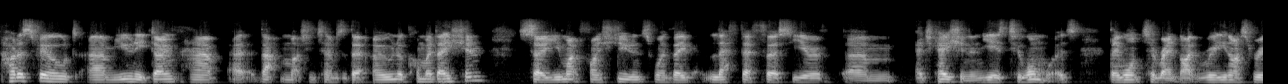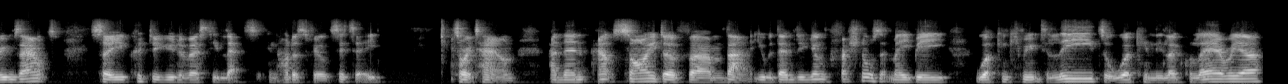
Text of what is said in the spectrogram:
Huddersfield um, Uni don't have uh, that much in terms of their own accommodation. So you might find students when they've left their first year of um, education and years two onwards, they want to rent like really nice rooms out. So you could do university lets in Huddersfield City sorry town and then outside of um, that you would then do young professionals that maybe work in commute to leeds or work in the local area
